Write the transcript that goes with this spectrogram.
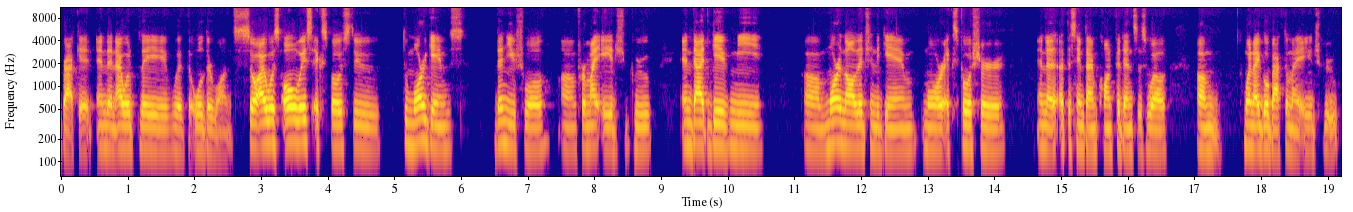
bracket and then I would play with the older ones. So I was always exposed to to more games than usual um, for my age group, and that gave me um, more knowledge in the game, more exposure, and at the same time confidence as well. Um, when I go back to my age group.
